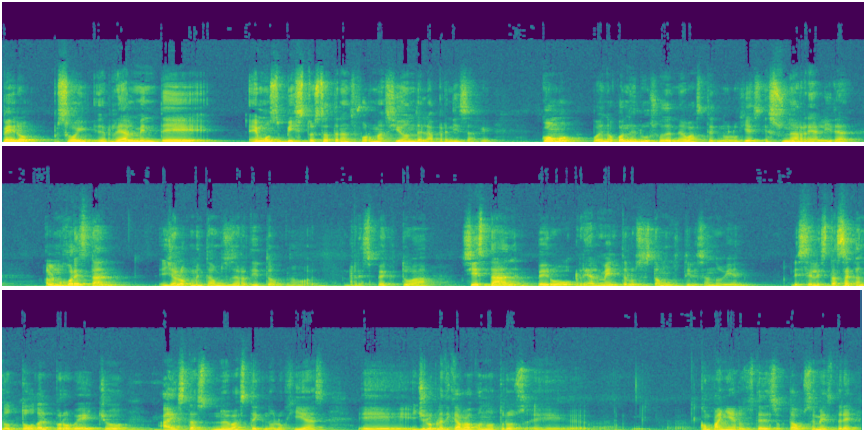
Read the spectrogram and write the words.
pero soy realmente hemos visto esta transformación del aprendizaje. ¿Cómo? Bueno, con el uso de nuevas tecnologías. Es una realidad. A lo mejor están, y ya lo comentamos hace ratito, ¿no? respecto a si están, pero realmente los estamos utilizando bien. Se le está sacando todo el provecho a estas nuevas tecnologías. Eh, yo lo platicaba con otros eh, compañeros de ustedes octavo semestre,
